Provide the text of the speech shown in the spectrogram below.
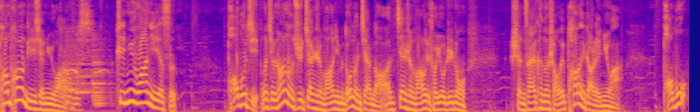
胖胖的一些女娃，这女娃呢也是。跑步机，我经常能去健身房，你们都能见到啊。健身房里头有这种身材可能稍微胖一点的女娃，跑步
